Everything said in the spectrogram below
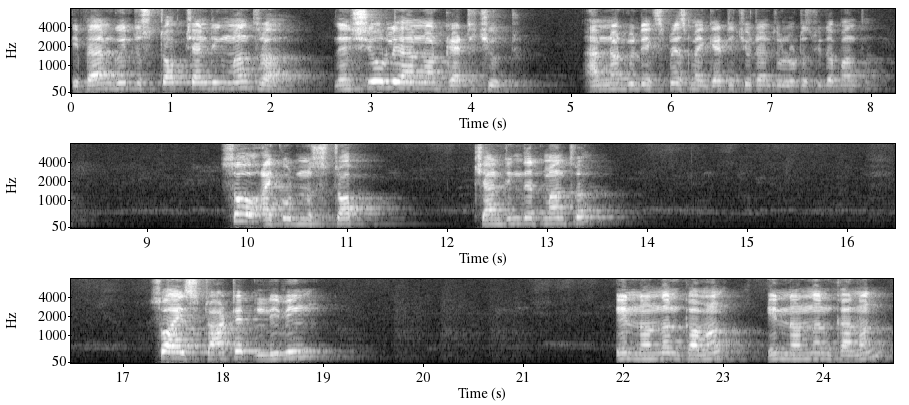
if I am going to stop chanting mantra, then surely I am not gratitude. I am not going to express my gratitude unto Lotus Feet Pantha. So I couldn't stop chanting that mantra. So I started living in Nandan Kanan, in Nandan Kanan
